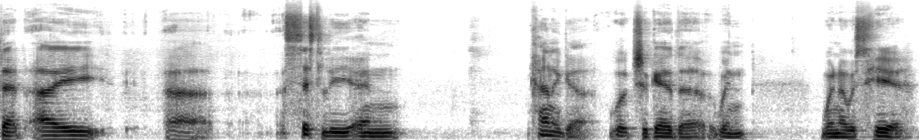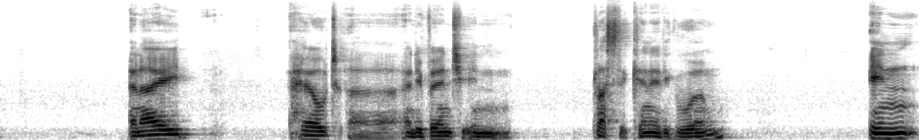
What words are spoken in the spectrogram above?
that I, uh, Cecily and Kanega worked together when, when I was here. And I held uh, an event in Plastique Kinetic Worm in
